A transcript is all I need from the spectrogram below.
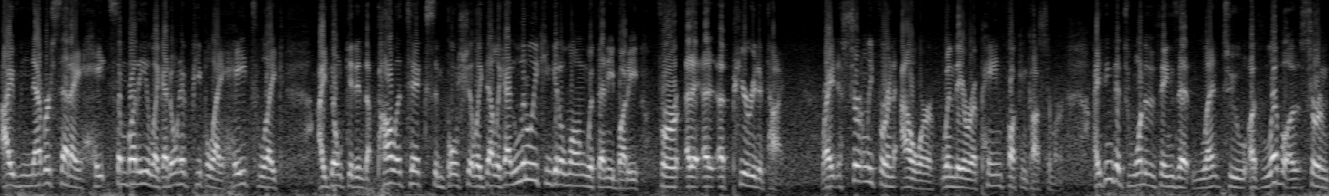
I've never said I hate somebody. Like, I don't have people I hate. Like, I don't get into politics and bullshit like that. Like, I literally can get along with anybody for a, a, a period of time right? Certainly for an hour when they are a paying fucking customer. I think that's one of the things that lent to a level, a certain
